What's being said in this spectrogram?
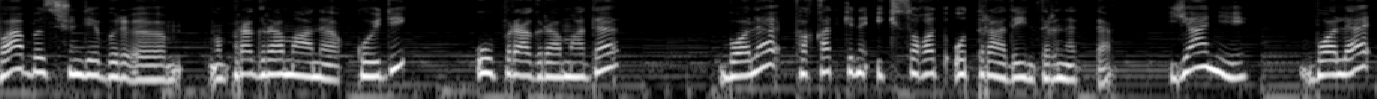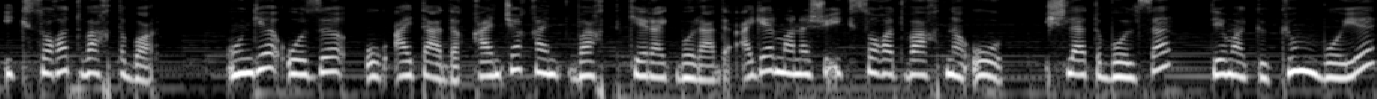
Va biz shunday bir e, programmani qo'ydik. U programmada bola faqatgina ikki soat o'tiradi internetda. Ya'ni bola ikki soat vaqti bor. Unga o'zi u aytadi qancha vaqt kerak bo'ladi? Agar mana shu ikki soat vaqtni u ishlatib bo'lsa demak kun bo'yi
